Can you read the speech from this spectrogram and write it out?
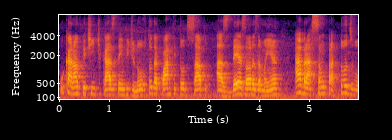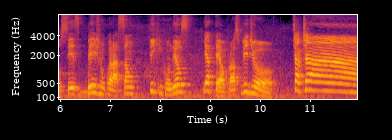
o canal do Cantinho de Casa tem vídeo novo toda quarta e todo sábado às 10 horas da manhã. Abração para todos vocês, beijo no coração, fiquem com Deus e até o próximo vídeo. Tchau, tchau!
